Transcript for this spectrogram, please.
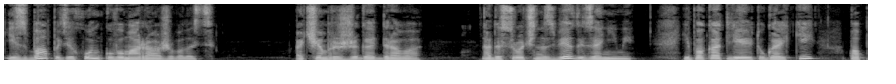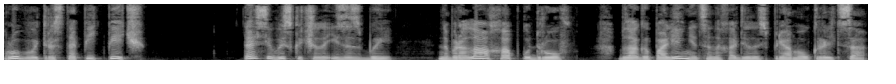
Изба потихоньку вымораживалась. А чем разжигать дрова? Надо срочно сбегать за ними и, пока тлеют угольки, попробовать растопить печь. Тася выскочила из избы, набрала охапку дров, благо поленница находилась прямо у крыльца.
